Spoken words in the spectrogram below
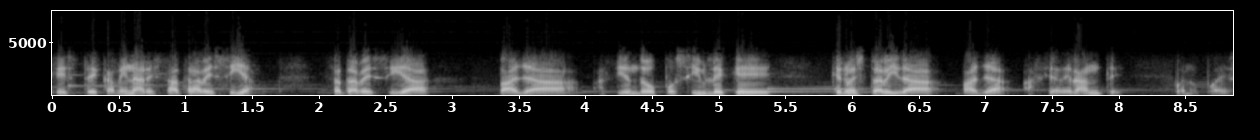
que este caminar, esta travesía, esta travesía vaya haciendo posible que, que nuestra vida vaya hacia adelante. Bueno, pues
